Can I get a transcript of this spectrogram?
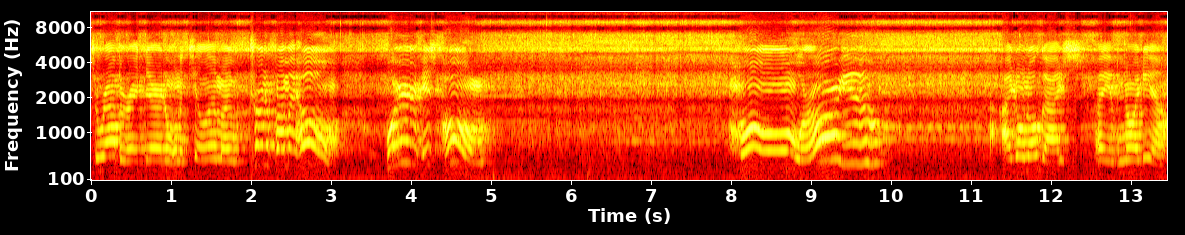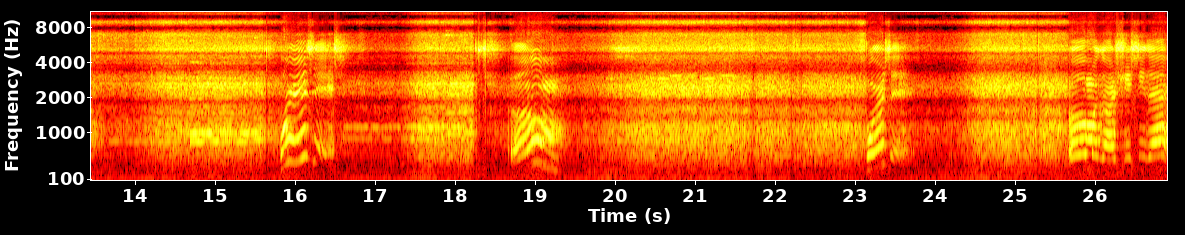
It's a rabbit right there. I don't want to kill him. I'm trying to find my home. Where is home? Home, where are you? I don't know, guys. I have no idea. Where is it? Um. Where is it? Oh my gosh, you see that?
